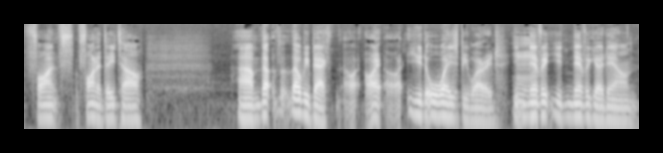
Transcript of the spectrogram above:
find f- find a detail. Um, they'll, they'll be back. I, I, I, you'd always be worried. You'd never, you'd never go down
